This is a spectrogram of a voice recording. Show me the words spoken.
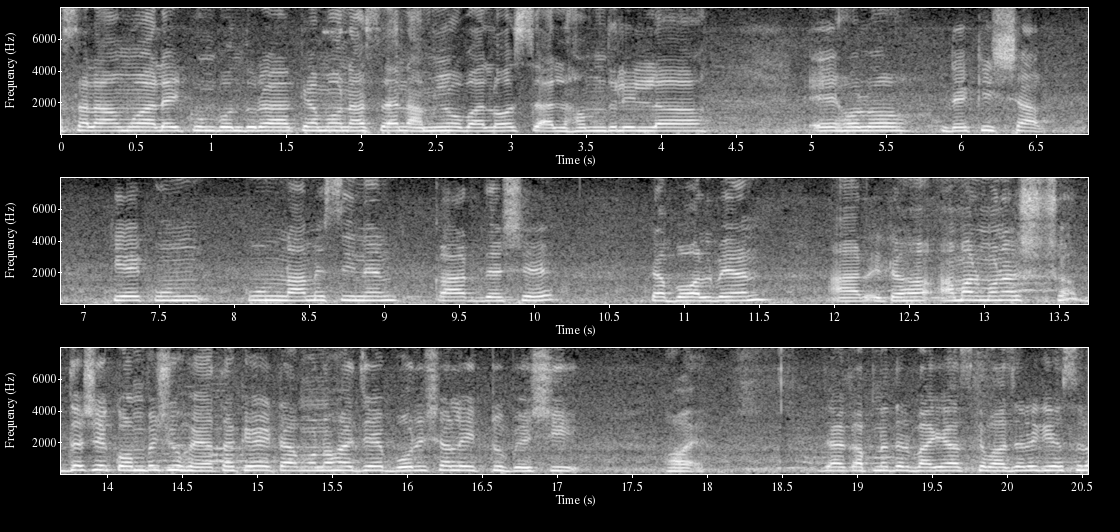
আসসালামু আলাইকুম বন্ধুরা, কেমন আছেন? আমিও ভালো আছি, আলহামদুলিল্লাহ। এ হলো ডেকি শাক। কে কোন কোন নামে চিনেন, কার দেশে, এটা বলবেন। আর এটা আমার মনে হয় সব দেশে কম বেশি হয়ে থাকে, এটা মনে হয় যে বরিশালে একটু বেশি হয়। যাক, আপনাদের ভাইয়া আজকে বাজারে গিয়েছিল,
